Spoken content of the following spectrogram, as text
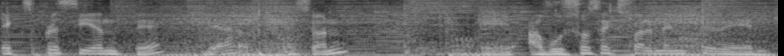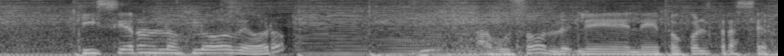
expresidente de la asociación, eh, abusó sexualmente de él. ¿Qué hicieron los Globos de Oro? Abusó, le, le tocó el trasero.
